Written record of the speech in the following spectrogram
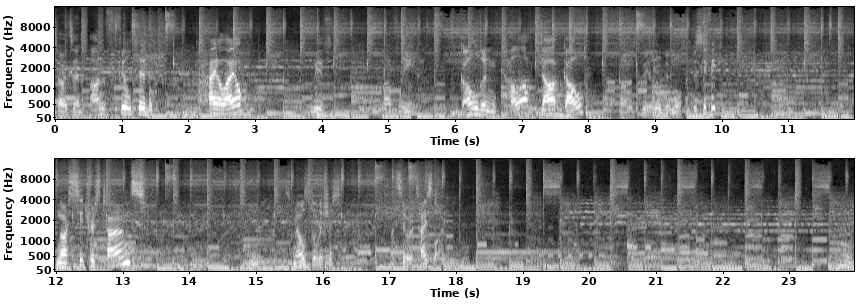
So it's an unfiltered pale ale with lovely golden colour, dark gold. If I was to be a little bit more specific. Nice citrus tones. Mm, smells delicious. Let's see what it tastes like. Mm.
